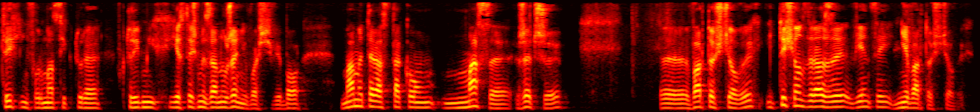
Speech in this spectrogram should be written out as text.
tych informacji, które, w których jesteśmy zanurzeni właściwie, bo mamy teraz taką masę rzeczy wartościowych i tysiąc razy więcej niewartościowych.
